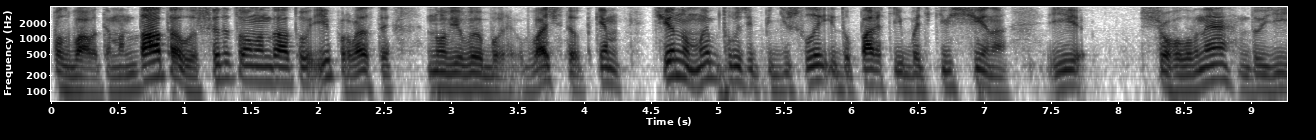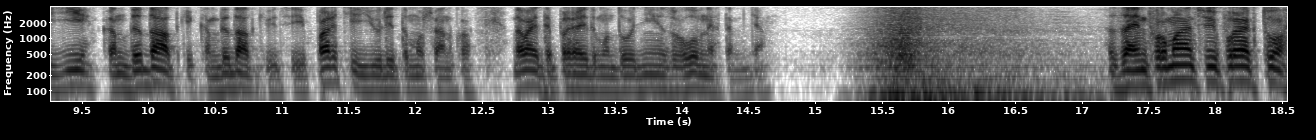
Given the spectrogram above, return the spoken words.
позбавити мандата, лишити того мандату і провести нові вибори. От бачите, от таким чином ми б, друзі, підійшли і до партії Батьківщина. І що головне, до її кандидатки, кандидатки від цієї партії Юлії Тимошенко. Давайте перейдемо до однієї з головних тем дня. За інформацією проекту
